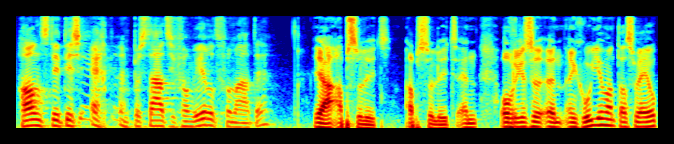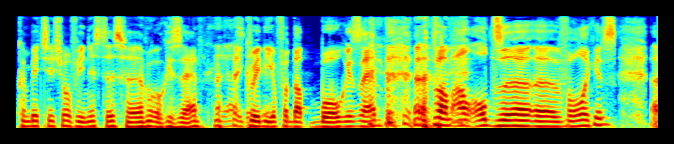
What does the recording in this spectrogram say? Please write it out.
Hans, dit is echt een prestatie van wereldformaat, hè? Ja, absoluut. Absoluut. En overigens een, een goede, want als wij ook een beetje chauvinistisch uh, mogen zijn. ik weet niet of we dat mogen zijn van al onze uh, volgers. Uh,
